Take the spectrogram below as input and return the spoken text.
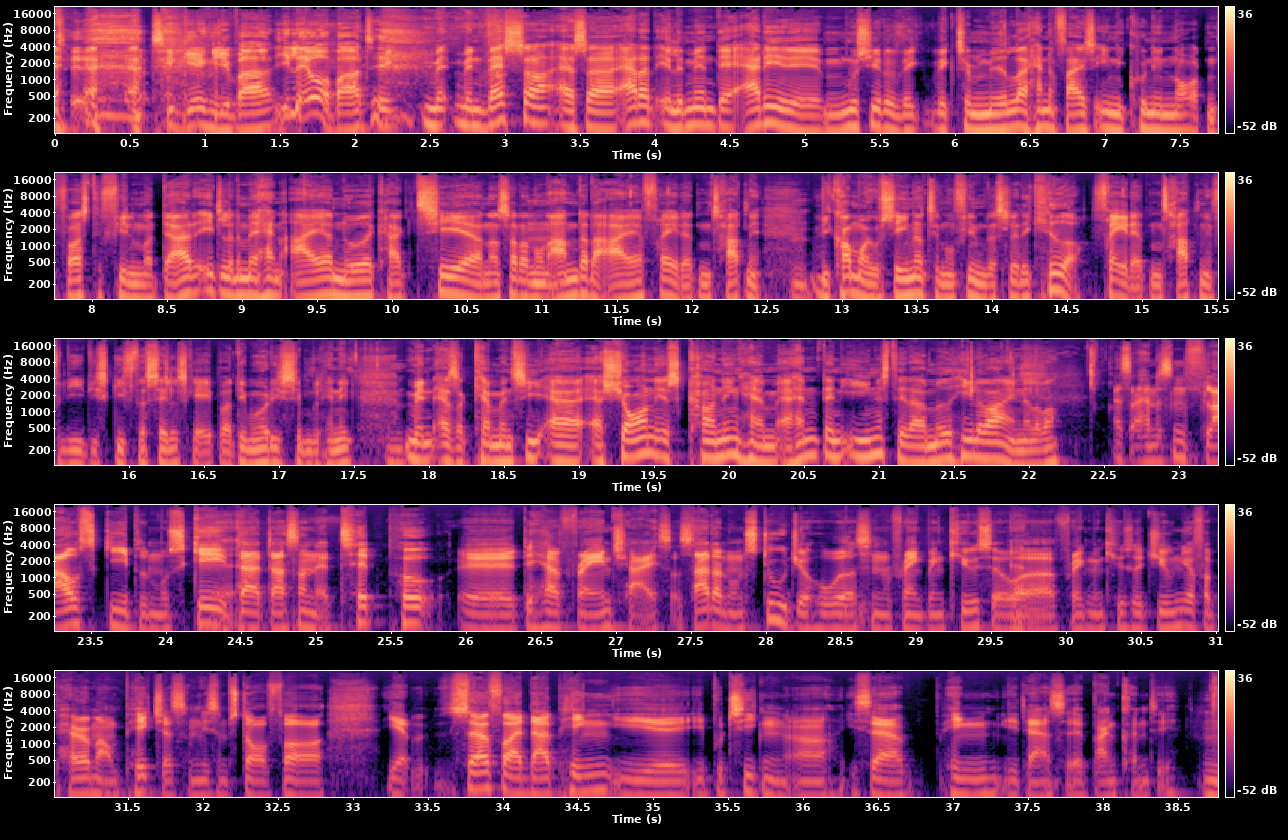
tilgængelig bare. I laver bare ting. Men, men hvad så? Altså, er der et element der? Er det, nu siger du Victor Miller, han er faktisk egentlig kun i Norden første film, og der er et eller andet med, at han ejer noget af karakteren, og så er der mm. nogle andre, der ejer fredag den 13. Mm. Vi kommer jo senere til nogle film, der slet ikke hedder fredag den 13., fordi de skifter selskaber, og det må de simpelthen ikke. Mm. Men altså, kan man sige, er, er Sean S. Cunningham, er han den eneste, der er med hele vejen, eller hvad? Altså, han er sådan flagskibet måske, ja. der, der sådan er tæt på øh, det her franchise. Og så er der nogle studiehoveder, sådan Frank Mancuso ja. og Frank Mancuso Jr. for Paramount Pictures, som ligesom står for at ja, sørge for, at der er penge i, øh, i butikken, og især penge i deres øh, bankkonti. Mm.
